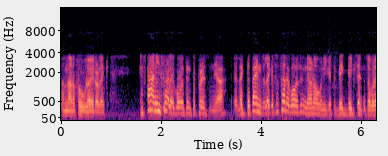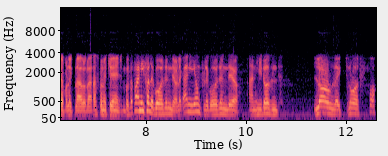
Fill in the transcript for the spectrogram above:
I'm not a fool either. Like, if any fella goes into prison, yeah, it, like depends. Like if a fella goes in there now and he gets a big, big sentence or whatever, like blah blah blah, that's going to change him. But if any fella goes in there, like any young fella goes in there and he doesn't learn, like you know, fuck,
